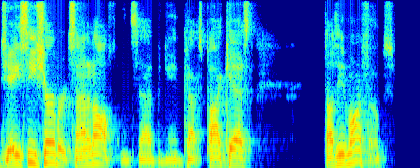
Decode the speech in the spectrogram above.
JC Shurburtt signing off inside the Gamecocks podcast. Talk to you tomorrow, folks.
